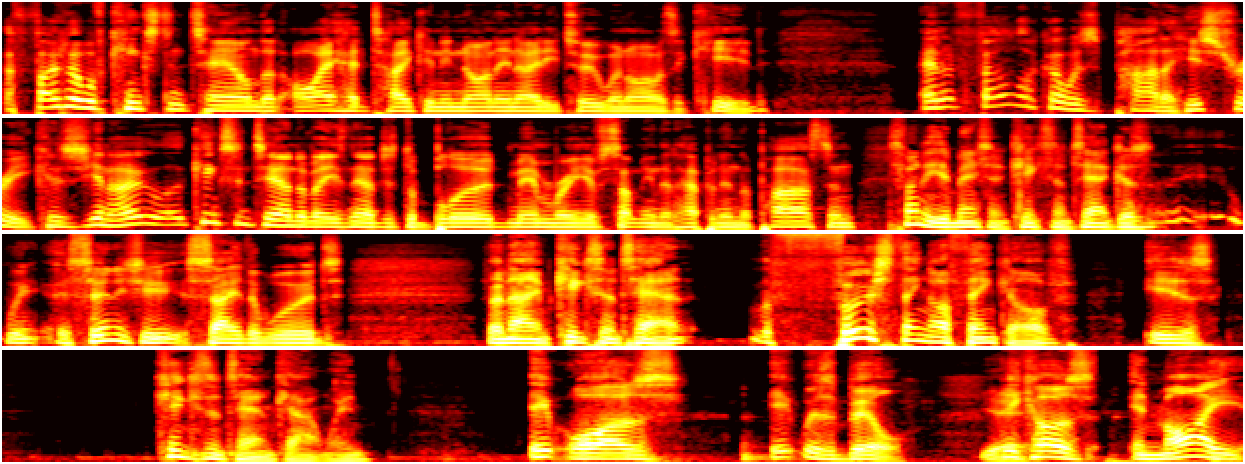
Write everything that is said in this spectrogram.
a photo of Kingston Town that I had taken in 1982 when I was a kid. And it felt like I was part of history because, you know, Kingston Town to me is now just a blurred memory of something that happened in the past. And It's funny you mentioned Kingston Town because as soon as you say the words, the name Kingston Town, the first thing I think of is Kingston Town can't win. It was, it was Bill. Yeah. Because in my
